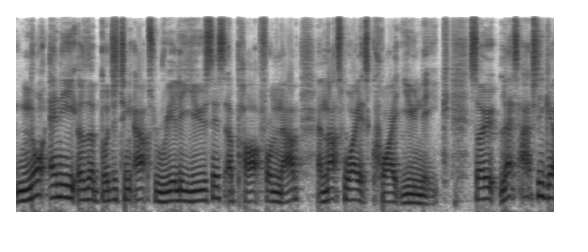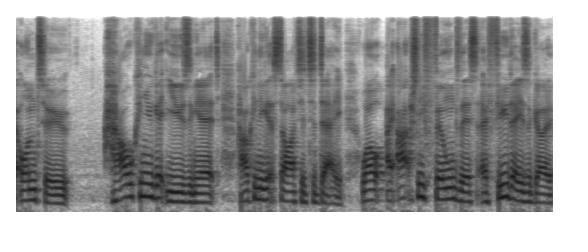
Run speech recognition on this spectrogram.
not any other budgeting apps really use this apart from NAB, and that's why it's quite unique. So let's actually get on to how can you get using it? How can you get started today? Well, I actually filmed this a few days ago,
